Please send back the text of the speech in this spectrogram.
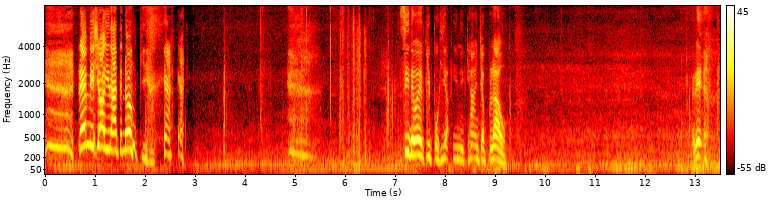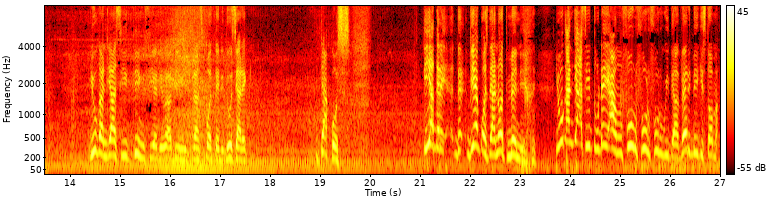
Let me show you that donkey. See the way people here in Kianja plow. You can just see things here they were being transported. Those are like jackals. Here the, the vehicles they are not many. You can just see today I'm full, full, full with a very big stomach.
